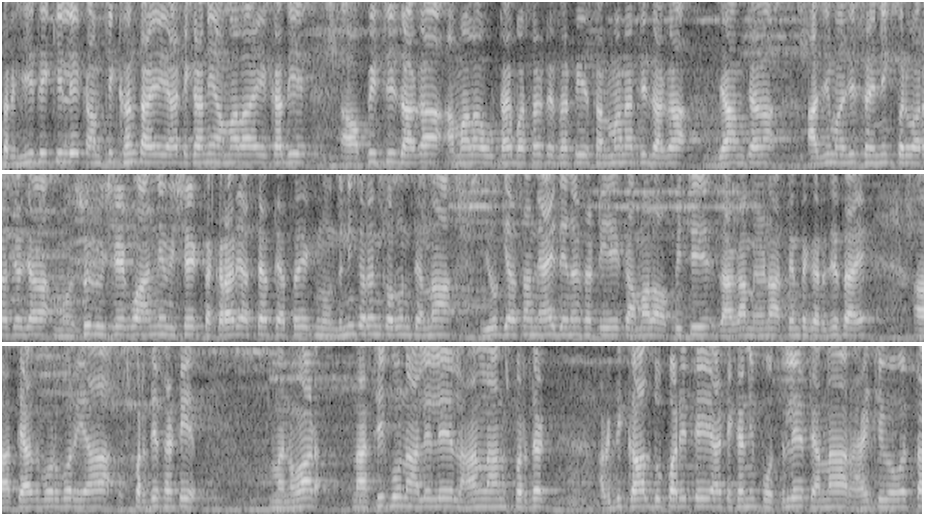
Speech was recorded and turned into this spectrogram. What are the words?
तर ही देखील एक आमची खंत आहे. या ठिकाणी आम्हाला एखादी ऑफिसची जागा आम्हाला उठाय बसायसाठी सन्मानाची जागा ज्या आमच्या आजी माझी सैनिक परिवाराच्या ज्या महसूल विषयक व अन्य विषयक तक्रारी असतात त्याचं एक नोंदणीकरण करून त्यांना योग्य असा न्याय देण्यासाठी एक आम्हाला ऑफिसची जागा मिळणं अत्यंत गरजेचं आहे. त्याचबरोबर या स्पर्धेसाठी मनवाड नाशिकहून आलेले लहान लहान स्पर्धक अगदी काल दुपारी ते या ठिकाणी पोचले त्यांना राहायची व्यवस्था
